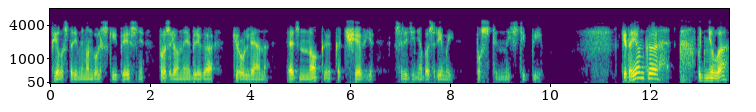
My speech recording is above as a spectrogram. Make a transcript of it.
пела старинные монгольские песни про зеленые берега Кирулена и одинокое кочевье среди необозримой пустынной степи. Китаянка подняла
